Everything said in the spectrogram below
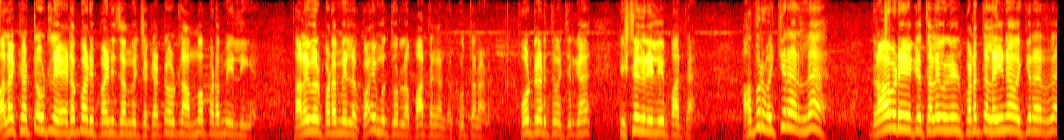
பல கட் அவுட்டில் எடப்பாடி பழனிசாமி வச்ச கட் அவுட்டில் அம்மா படமே இல்லைங்க. தலைவர் படமே இல்லை. கோயம்புத்தூரில் பார்த்தேங்க அந்த கூத்தை நான். ஃபோட்டோ எடுத்து வச்சுருக்கேன். கிருஷ்ணகிரியிலையும் பார்த்தேன். அவர் வைக்கிறார்ல திராவிட இயக்க தலைவர்கள் படத்தை லைனாக வைக்கிறார்ல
